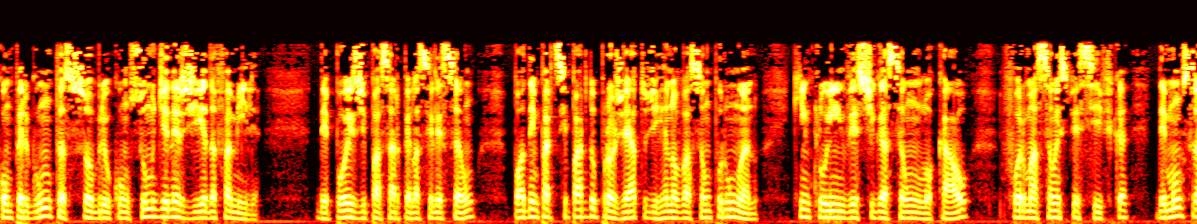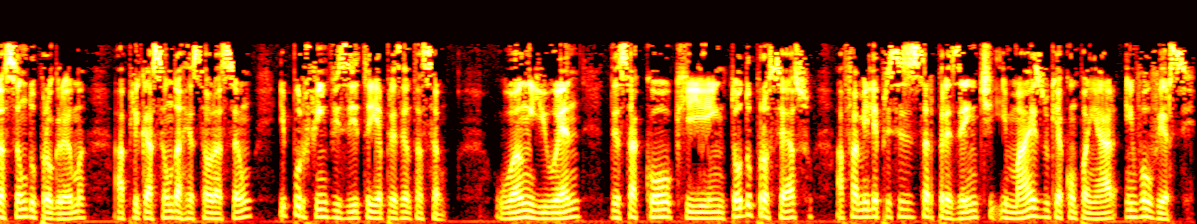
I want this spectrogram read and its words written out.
com perguntas sobre o consumo de energia da família. Depois de passar pela seleção, podem participar do projeto de renovação por um ano, que inclui investigação local, formação específica, demonstração do programa, aplicação da restauração e, por fim, visita e apresentação. Wang Yuan destacou que, em todo o processo, a família precisa estar presente e, mais do que acompanhar, envolver-se.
